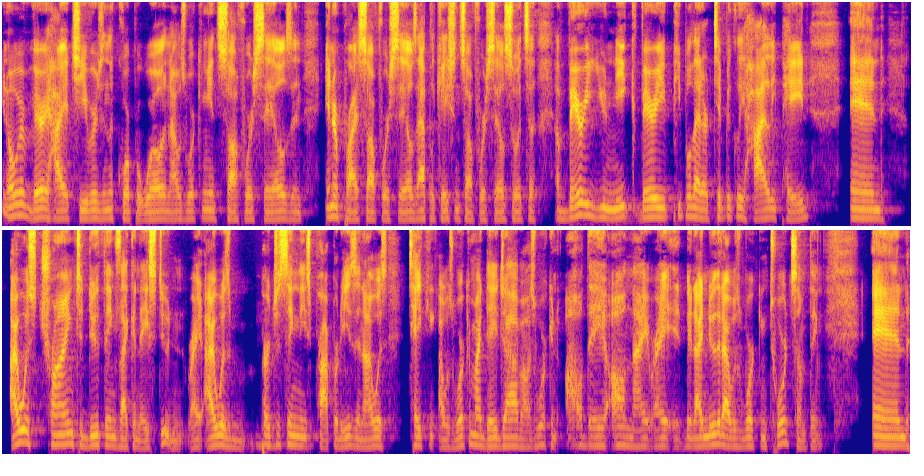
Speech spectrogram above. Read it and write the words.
You know, we're very high achievers in the corporate world, and I was working in software sales and enterprise software sales, application software sales. So it's a, a very unique, very people that are typically highly paid, and I was trying to do things like an A student, right? I was mm-hmm. purchasing these properties and I was taking, I was working my day job. I was working all day, all night, right? But I knew that I was working towards something. And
